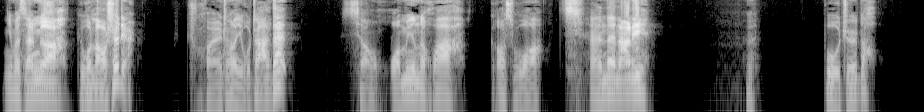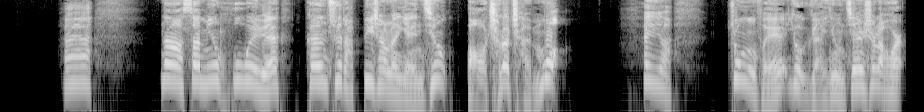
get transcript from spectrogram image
你们三个给我老实点，船上有炸弹，想活命的话。”告诉我钱在哪里？哼，不知道。哎，那三名护卫员干脆的闭上了眼睛，保持了沉默。哎呀，众匪又软硬兼施了会儿，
